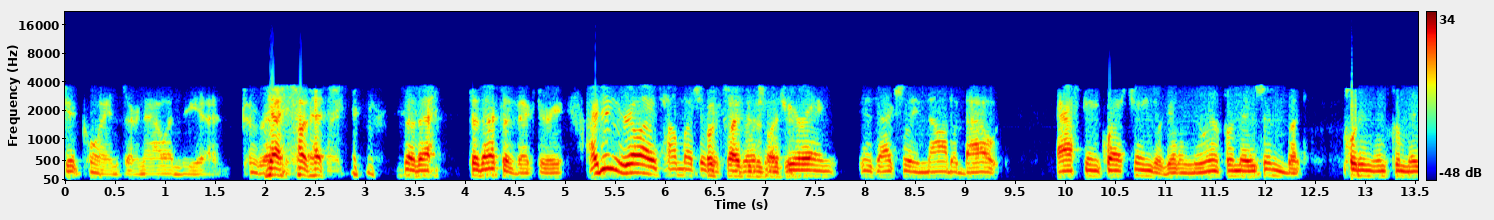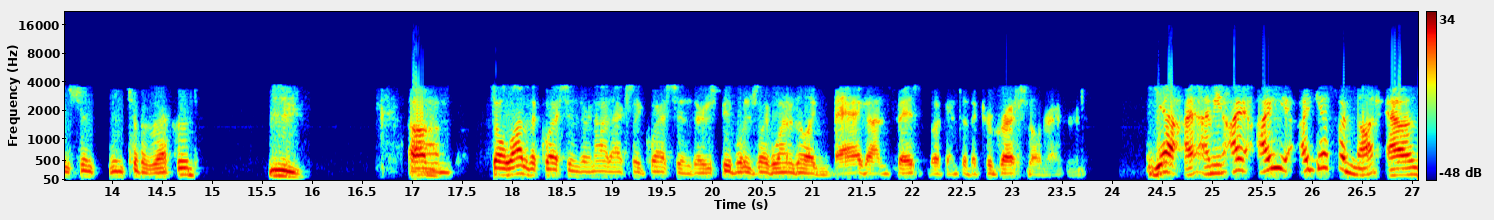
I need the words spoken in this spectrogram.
shitcoins are now in the uh. Yeah, I saw that. so that so that's a victory. I didn't realize how much of a congressional hearing is actually not about asking questions or getting new information, but putting information into the record. Mm. Um, um, so a lot of the questions are not actually questions; they're just people who just like wanted to like bag on Facebook into the congressional record. Yeah, I, I mean, I, I I guess I'm not as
